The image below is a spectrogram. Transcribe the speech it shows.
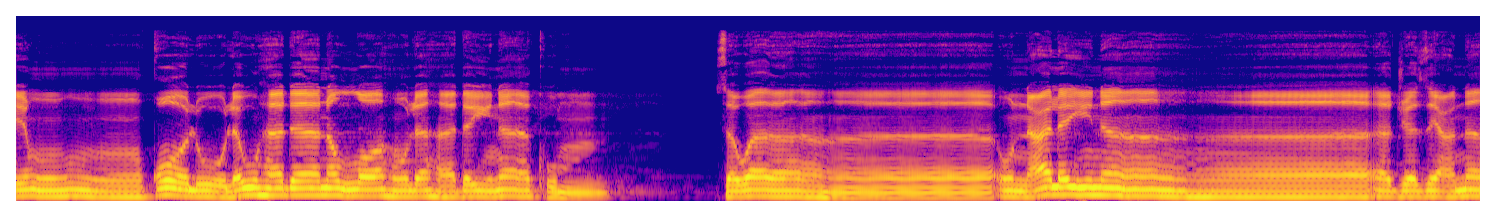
ان قالوا لو هدانا الله لهديناكم سواء علينا اجزعنا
